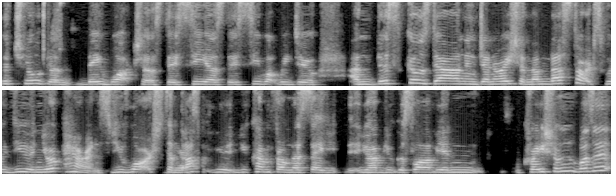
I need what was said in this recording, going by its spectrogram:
the children, they watch us, they see us, they see what we do. And this goes down in generation. And that starts with you and your parents. You watch them. Yes. That's what you, you come from, let's say you have Yugoslavian Croatian, was it?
